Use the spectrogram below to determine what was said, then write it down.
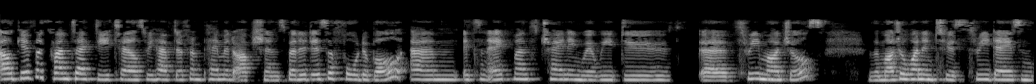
I'll give the contact details. We have different payment options, but it is affordable. Um, it's an eight month training where we do, uh, three modules. The module one and two is three days in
